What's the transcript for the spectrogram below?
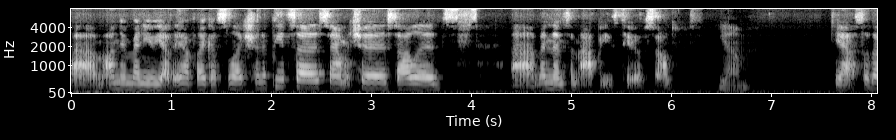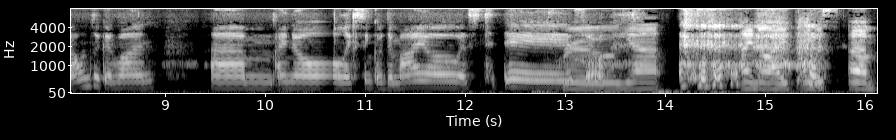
um, on their menu, yeah, they have like a selection of pizzas, sandwiches, salads, um, and then some appies too. So yeah, yeah. So that one's a good one. Um, I know like Cinco de Mayo is today. True, so yeah. I know. I, I was um,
